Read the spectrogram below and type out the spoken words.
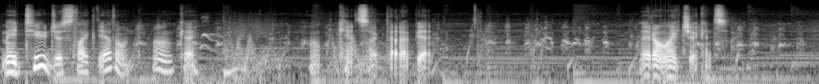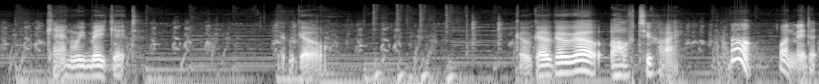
made two just like the other one. Oh, okay. Oh, can't suck that up yet. They don't like chickens. Can we make it? Here we go. Go, go, go, go. Oh, too high. Oh, one made it.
